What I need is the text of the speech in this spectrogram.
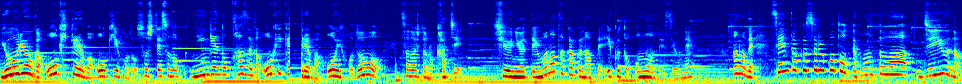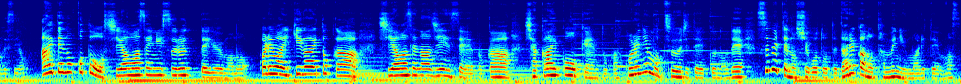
容量が大きければ大きいほどそしてその人間の数が大きければ多いほどその人の価値収入っていうもの高くなっていくと思うんですよね。なので選択することって本当は自由なんですよ。相手のことを幸せにするっていうもの。これは生きがいとか幸せな人生とか社会貢献とかこれにも通じていくので全ての仕事って誰かのために生まれています。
